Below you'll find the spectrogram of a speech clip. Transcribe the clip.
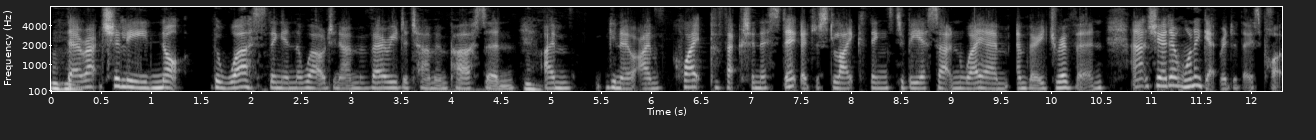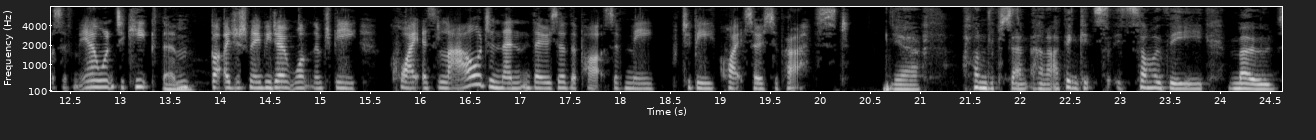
mm-hmm. they're actually not the worst thing in the world. You know, I'm a very determined person. Mm. I'm, you know, I'm quite perfectionistic. I just like things to be a certain way. I'm, I'm very driven. And actually, I don't want to get rid of those parts of me. I want to keep them, mm. but I just maybe don't want them to be quite as loud. And then those other parts of me to be quite so suppressed. Yeah, Hundred percent, Hannah. I think it's it's some of the modes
